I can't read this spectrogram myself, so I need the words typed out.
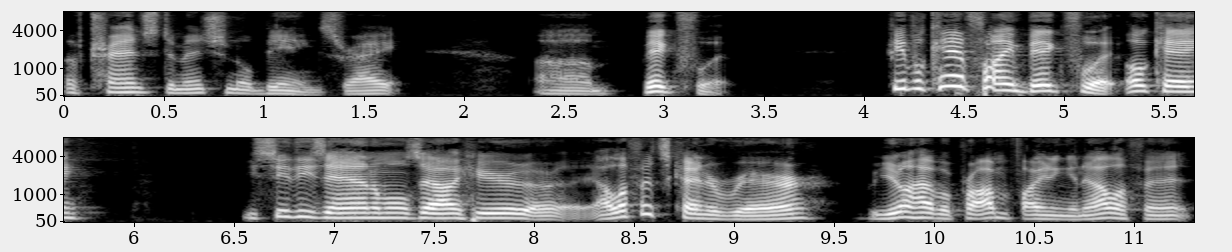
of transdimensional beings. Right? Um, Bigfoot. People can't find Bigfoot. Okay, you see these animals out here. uh, Elephant's kind of rare. You don't have a problem finding an elephant.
